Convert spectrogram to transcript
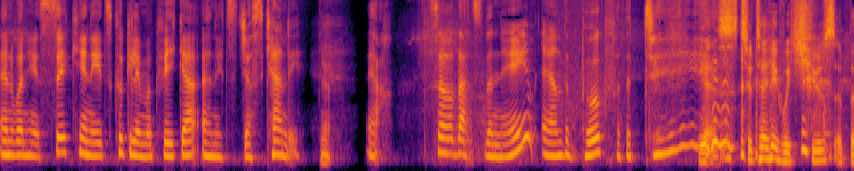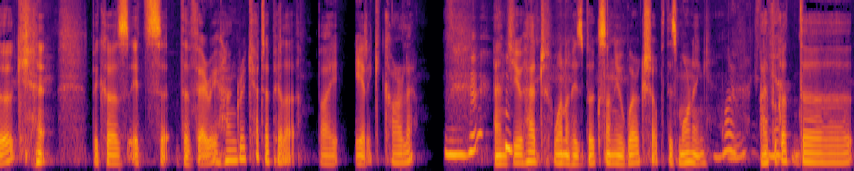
And when he's sick, he needs kuckelimuck fika, and it's just candy. Yeah. Yeah. So that's the name and the book for the day. Yes, today we choose a book because it's uh, The Very Hungry Caterpillar by Eric Carle. Mm-hmm. And you had one of his books on your workshop this morning. I forgot the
